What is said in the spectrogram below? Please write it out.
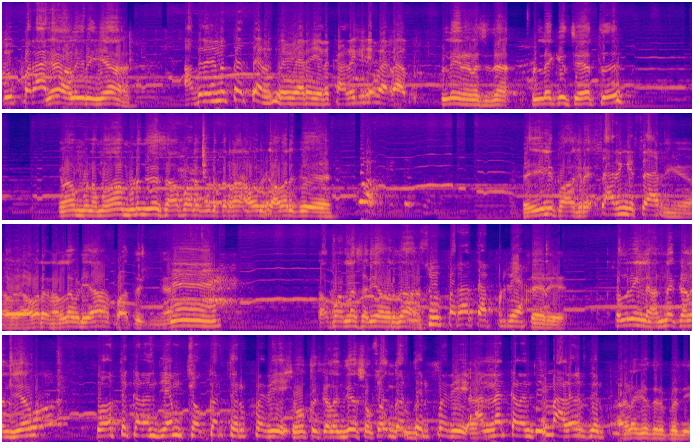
சூப்பரா ஏன் அழுகுறீங்க? அதுல என்னத்த இருக்கிற வேற எனக்கு அழுகையே வராது. பிள்ளைய நினைச்சுட்டேன். பிள்ளைக்கும் சேர்த்து நம்மளால முடிஞ்ச சாப்பாடை கொடுத்துறோம் அவருக்கு அவருக்கு டெய்லி பாக்குறேன். சரிங்க சார் நீங்க அவ- அவரை நல்லபடியா பாத்துக்குங்க ம், சாப்பாடுலாம் சரியா வருதா? சூப்பரா சாப்பிடுறியா சரி. சொல்லுவீங்களா அன்ன களஞ்சியம்? சோத்து களஞ்சியம் சொக்கர் திருப்பதி. சோத்து களஞ்சியம் சொக்கர் திருப்பதி. அன்ன களஞ்சியம் அழகு திருப்பதி. அழகு திருப்பதி.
